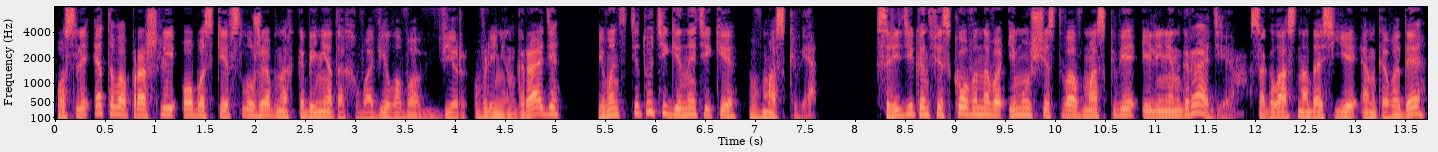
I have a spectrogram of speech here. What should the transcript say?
После этого прошли обыски в служебных кабинетах Вавилова в ВИР в Ленинграде и в Институте генетики в Москве. Среди конфискованного имущества в Москве и Ленинграде, согласно досье НКВД,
